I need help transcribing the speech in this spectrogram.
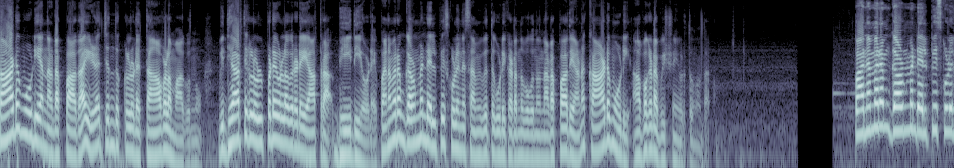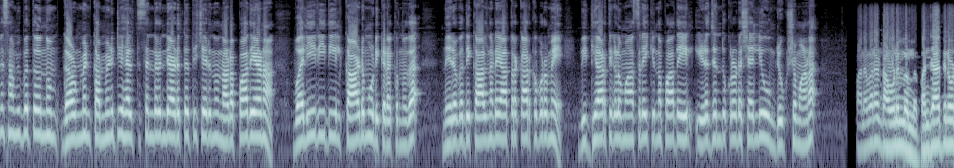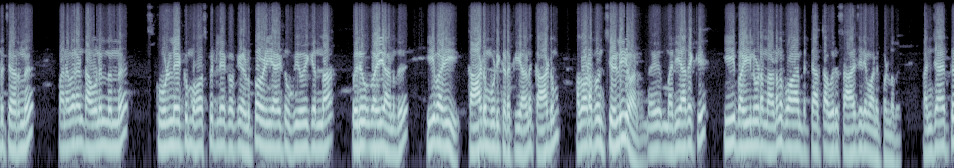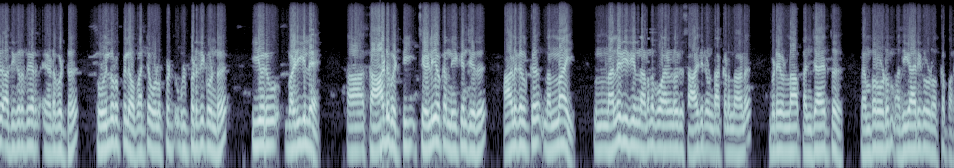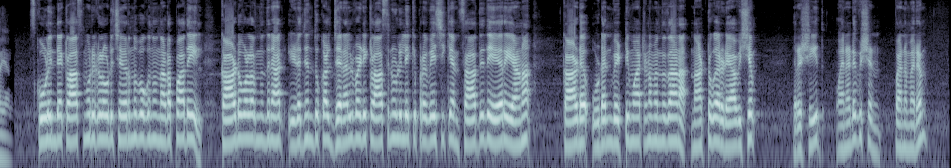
കാട് മൂടിയ നടപ്പാത ഇഴജന്തുക്കളുടെ താവളമാകുന്നു. വിദ്യാർത്ഥികൾ ഉൾപ്പെടെയുള്ളവരുടെ യാത്ര ഭീതിയോടെ. പനമരം ഗവൺമെന്റ് എൽ പി സ്കൂളിന് സമീപത്ത് കൂടി കടന്നുപോകുന്ന നടപ്പാതയാണ് കാടുമൂടി അപകട ഭീഷണി ഉയർത്തുന്നത്. പനമരം ഗവൺമെന്റ് എൽ പി സ്കൂളിന് സമീപത്ത് നിന്നും ഗവൺമെന്റ് കമ്മ്യൂണിറ്റി ഹെൽത്ത് സെന്ററിന്റെ അടുത്തെത്തിച്ചേരുന്ന നടപ്പാതയാണ് വലിയ രീതിയിൽ കാടുമൂടി കിടക്കുന്നത്. നിരവധി കാൽനട യാത്രക്കാർക്ക് പുറമെ വിദ്യാർത്ഥികളും ആശ്രയിക്കുന്ന പാതയിൽ ഇഴജന്തുക്കളുടെ ശല്യവും രൂക്ഷമാണ്. പനമരം ടൗണിൽ നിന്ന് പഞ്ചായത്തിനോട് ചേർന്ന് പനമരം ടൗണിൽ നിന്ന് സ്കൂളിലേക്കും ഹോസ്പിറ്റലിലേക്കും ഒക്കെ എളുപ്പ വഴിയായിട്ട് ഉപയോഗിക്കുന്ന ഒരു വഴിയാണിത്. ഈ വഴി കാട് മൂടി കിടക്കുകയാണ്. കാടും അതോടൊപ്പം ചെളിയുമാണ്. മര്യാദയ്ക്ക് ഈ വഴിയിലൂടെ നടന്നു പോകാൻ പറ്റാത്ത ഒരു സാഹചര്യമാണ് ഇപ്പോൾ ഉള്ളത് പഞ്ചായത്ത് അധികൃതർ ഇടപെട്ട് തൊഴിലുറപ്പിലോ മറ്റോ ഉൾപ്പെ- ഉൾപ്പെടുത്തിക്കൊണ്ട് ഈ ഒരു വഴിയിലെ കാട് വെട്ടി ചെളിയൊക്കെ നീക്കം ചെയ്ത് ആളുകൾക്ക് നന്നായി നല്ല രീതിയിൽ നടന്നു പോകാനുള്ള ഒരു സാഹചര്യം ഉണ്ടാക്കണമെന്നാണ് ഇവിടെയുള്ള പഞ്ചായത്ത് മെമ്പറോടും അധികാരികളോടും ഒക്കെ പറയാൻ സ്കൂളിന്റെ ക്ലാസ് മുറികളോട് ചേർന്നു പോകുന്ന നടപ്പാതയിൽ കാട് വളർന്നതിനാൽ ഇഴജന്തുക്കൾ ജനൽ വഴി ക്ലാസ്സിനുള്ളിലേക്ക് പ്രവേശിക്കാൻ സാധ്യതയേറെയാണ്. കാട് ഉടൻ വെട്ടിമാറ്റണമെന്നതാണ് നാട്ടുകാരുടെ ആവശ്യം. റഷീദ് വനഡിവിഷൻ പനമരം.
